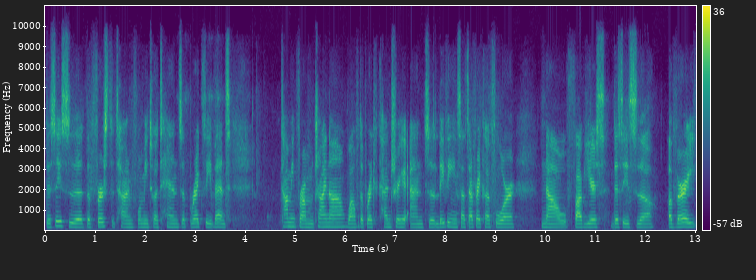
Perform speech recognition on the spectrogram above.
this is uh, the first time for me to attend a BRICS event. Coming from China, one of the BRIC country, and uh, living in South Africa for now five years, this is uh, a very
